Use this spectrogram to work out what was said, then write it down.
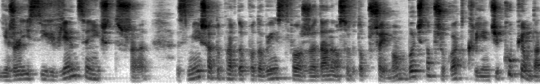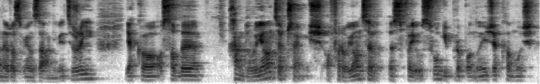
Jeżeli jest ich więcej niż trzy, zmniejsza to prawdopodobieństwo, że dane osoby to przyjmą, bądź na przykład klienci kupią dane rozwiązanie. Więc jeżeli jako osoby handlujące czymś, oferujące swoje usługi, proponujecie komuś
